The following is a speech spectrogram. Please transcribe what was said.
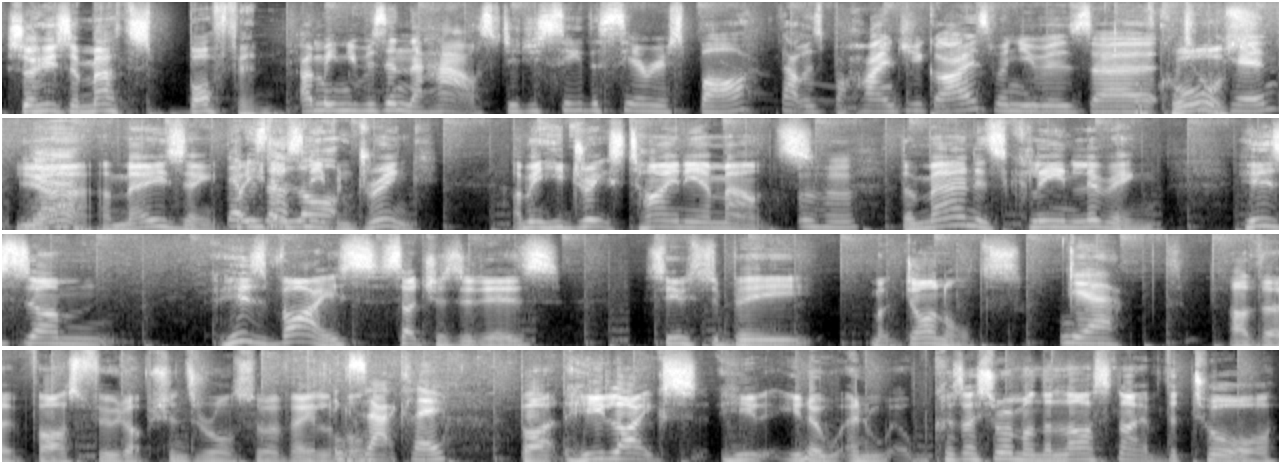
So he's a maths boffin. I mean, you was in the house. Did you see the serious bar that was behind you guys when you was uh, Of course. talking? Yeah, amazing. There but he doesn't. Mm-hmm. even drink. I mean, he drinks tiny amounts. The man is clean living. His um his vice, such as it is, seems to be McDonald's. Yeah, Other fast food options are also available. exactly. But he likes he you know and because I saw him on the last night of the tour,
